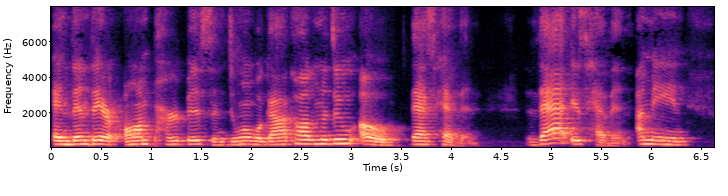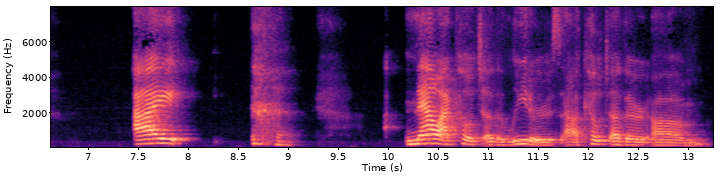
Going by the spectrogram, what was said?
and then they're on purpose and doing what God called them to do. Oh, that's heaven. That is heaven. I mean, I now I coach other leaders. I coach other um,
